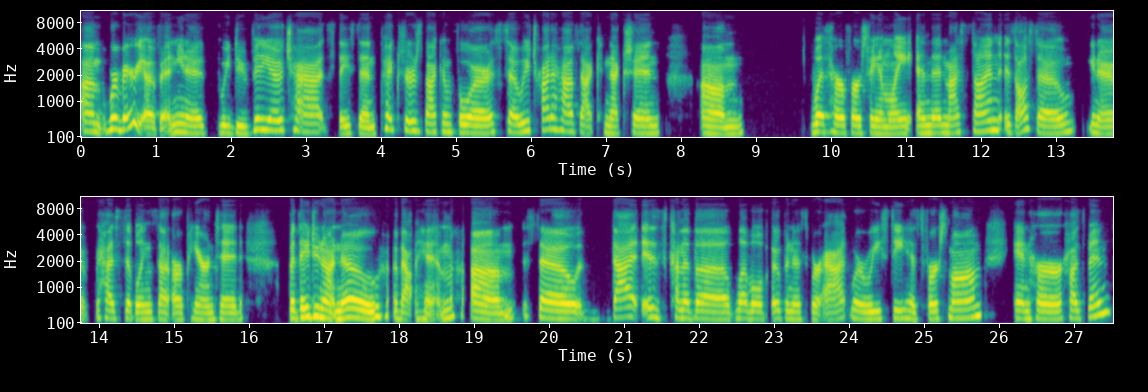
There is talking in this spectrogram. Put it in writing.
um, we're very open. You know, we do video chats, they send pictures back and forth. So we try to have that connection um, with her first family. And then my son is also, you know, has siblings that are parented, but they do not know about him. Um, so that is kind of the level of openness we're at, where we see his first mom and her husband,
